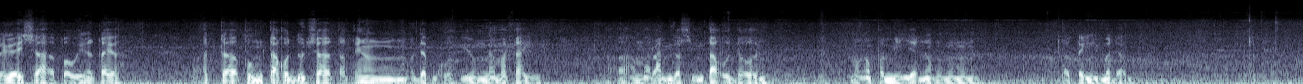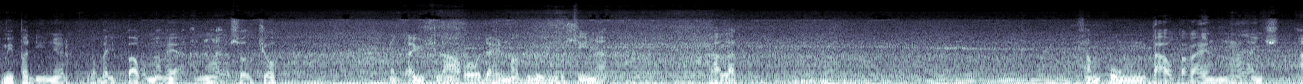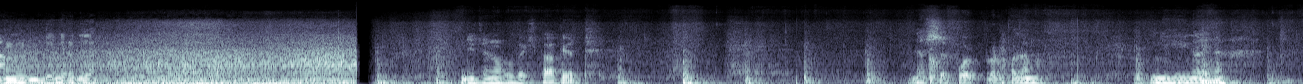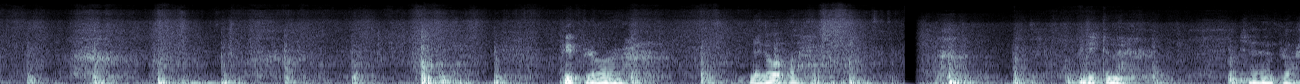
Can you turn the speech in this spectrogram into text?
Okay guys, uh, pauwi na tayo. At ah, pumunta ako dun sa tatay ng madam ko, yung namatay. Ah, marami kasing tao doon. Mga pamilya ng tatay ni madam. May pa dinner. Babalik pa ako mamaya ng alas 8. Nag-ayos lang ako dahil magulo yung kusina. Kalat. Sampung tao kakain ng lunch ang dinner nila. Dito na ako guys, packet. Nasa fourth floor pa lang. Hinihingal na. Fifth floor. Dalawa pa. Dito na. Seventh floor.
